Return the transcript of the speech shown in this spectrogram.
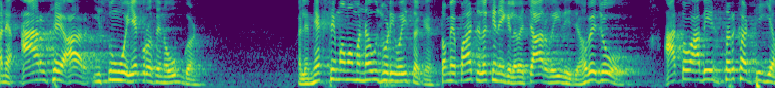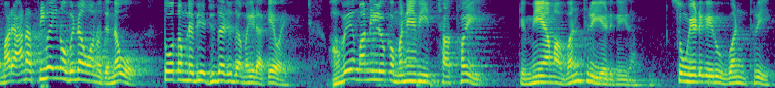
અને આર છે આર. એ શું હોય? એક રોસ એનો ઉપગણ. એટલે મેક્સિમમ આમાં નવ જોડી હોઈ શકે. તમે પાંચ લખી નહીં ગયેલા હવે ચાર વૈધી છે. હવે જુઓ. આ તો આ બે સરખા થઈ ગયા. મારે આના સિવાયનો બનાવવાનો છે, નવો. તો તમને બે જુદા જુદા મૈડા કહેવાય. હવે માની લો કે મને એવી ઈચ્છા થઈ કે મેં આમાં વન થ્રી એડ કર્યા. શું એડ કર્યું? વન થ્રી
